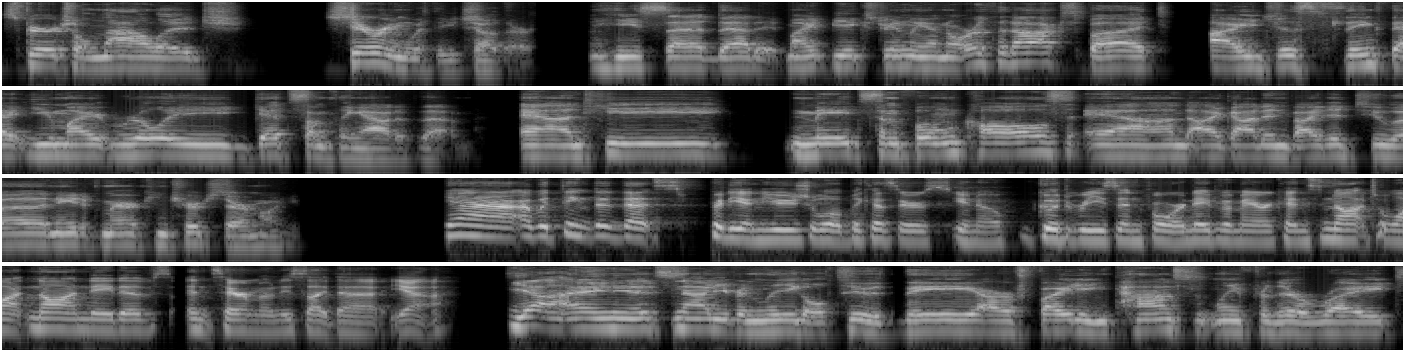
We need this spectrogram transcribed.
spiritual knowledge sharing with each other. He said that it might be extremely unorthodox but i just think that you might really get something out of them and he made some phone calls and i got invited to a native american church ceremony yeah, I would think that that's pretty unusual because there's, you know, good reason for Native Americans not to want non natives in ceremonies like that. Yeah. Yeah, I mean, it's not even legal, too. They are fighting constantly for their right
